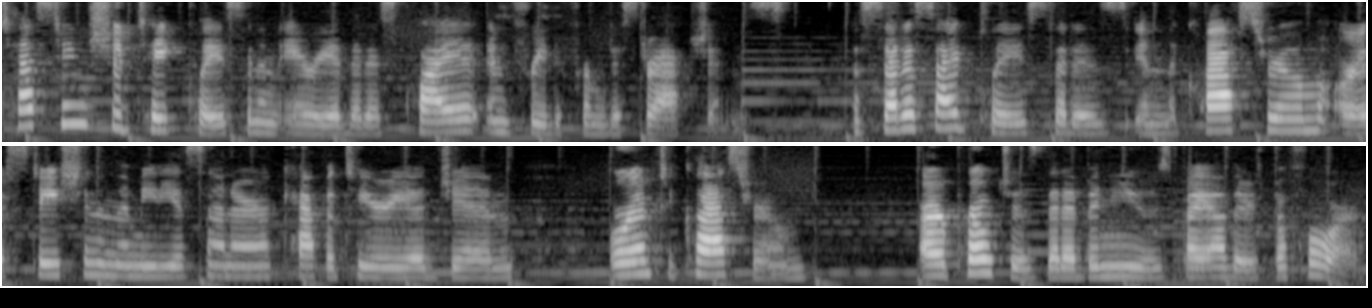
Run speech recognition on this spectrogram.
Testing should take place in an area that is quiet and free from distractions. A set-aside place that is in the classroom or a station in the media center, cafeteria, gym, or empty classroom are approaches that have been used by others before.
